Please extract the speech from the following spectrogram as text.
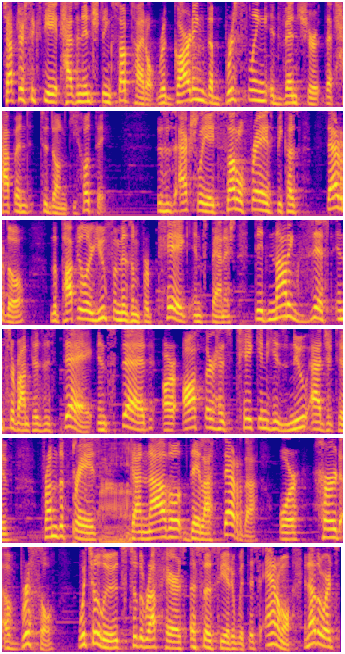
Chapter 68 has an interesting subtitle regarding the bristling adventure that happened to Don Quixote. This is actually a subtle phrase because cerdo, the popular euphemism for pig in Spanish, did not exist in Cervantes' day. Instead, our author has taken his new adjective from the phrase ganado de la cerda, or herd of bristle, which alludes to the rough hairs associated with this animal. In other words,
